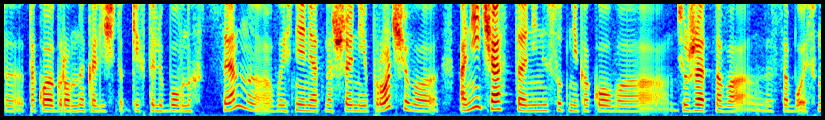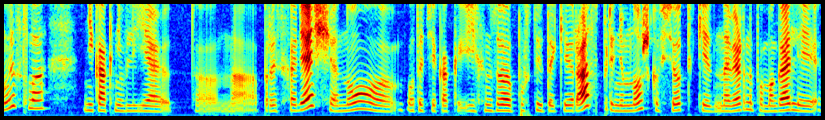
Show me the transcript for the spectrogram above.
э, такое огромное количество каких-то любовных сцен, э, выяснения отношений и прочего, они часто не несут никакого сюжетного за собой смысла, никак не влияют э, на происходящее, но вот эти, как их называю, пустые такие распри, немножко все таки наверное, помогали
